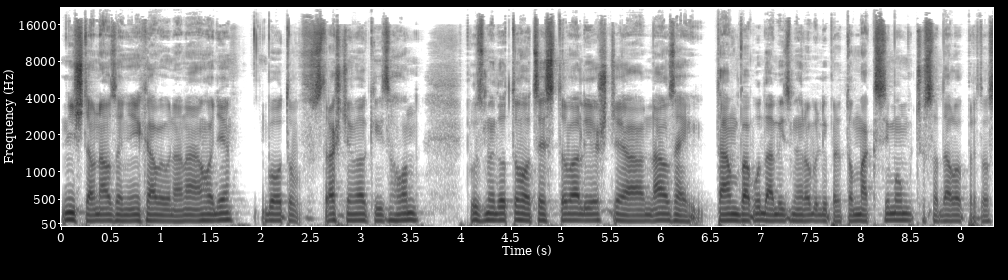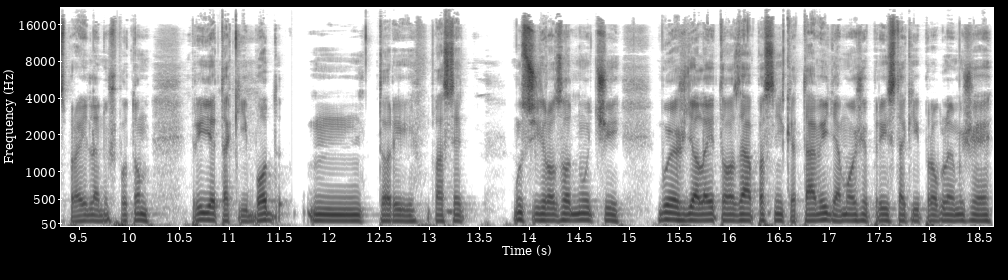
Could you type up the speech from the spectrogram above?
nič tam naozaj nechávajú na náhode. Bolo to strašne veľký zhon, plus sme do toho cestovali ešte a naozaj tam v Abu Dhabi sme robili pre to maximum, čo sa dalo pre to spraviť, len už potom príde taký bod, mm, ktorý vlastne musíš rozhodnúť, či budeš ďalej toho zápasníka taviť a môže prísť taký problém, že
